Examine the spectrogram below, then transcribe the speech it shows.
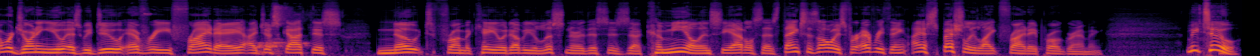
and we're joining you as we do every Friday. I just got this note from a KUOW listener. This is uh, Camille in Seattle says, Thanks as always for everything. I especially like Friday programming. Me too.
